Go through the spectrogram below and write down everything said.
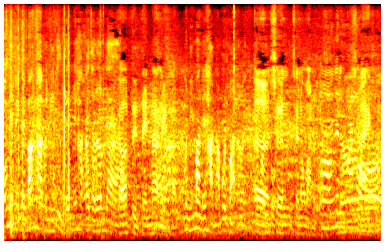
ก็มีเป็นไงบ้างงานวันนี้ตื่นเต้นไหมคะใกล้จะเริ่มแล้วก็ตื่นเต้นมากเลยครับ วันนี้มาในฐานะบทบาทอะไรเออเชิญเชิญรางวัลคอ๋รัอบเงินรางวัลเหรอใช่ครับ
